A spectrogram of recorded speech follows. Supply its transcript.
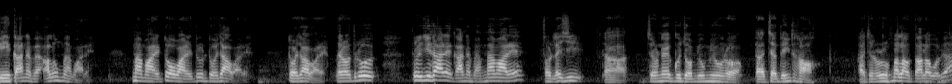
ဒီကားနံပါတ်အလုံးမှတ်ပါတယ်မှတ်ပါတယ်တော့ပါတယ်သူတို့တော်ကြပါတယ်တော်ကြပါတယ်အဲ့တော့သူတို့သူတို့ရေးထားတဲ့ကားနံပါတ်မှတ်ပါတယ်ဆိုတော့လက်ရှိဒါကျွန်တော်နဲ့ကိုကျော်မျိုးမျိုးတော့ဒါချက်သိန်း1000 ဒါကျွန်တော်တို့မှတ်လောက်သားလောက်ပေါ့ဗျာ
